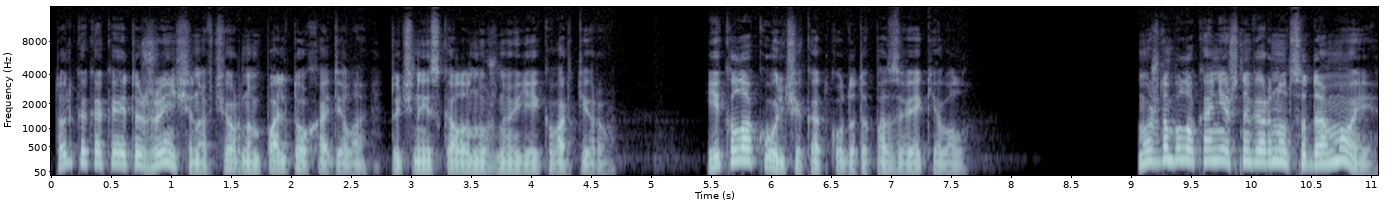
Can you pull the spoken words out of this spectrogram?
Только какая-то женщина в черном пальто ходила, точно искала нужную ей квартиру. И колокольчик откуда-то позвякивал. Можно было, конечно, вернуться домой,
